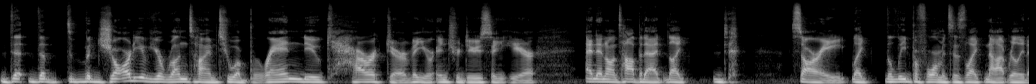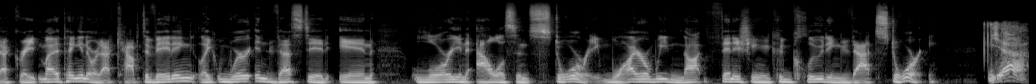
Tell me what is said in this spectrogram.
the, the, the majority of your runtime to a brand new character that you're introducing here. And then on top of that, like, sorry, like the lead performance is like not really that great in my opinion or that captivating. Like, we're invested in Laurie and Allison's story? Why are we not finishing and concluding that story? Yeah.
